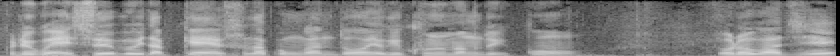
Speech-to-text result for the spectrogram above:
그리고 SUV답게 수납 공간도 여기 그물망도 있고 여러 가지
